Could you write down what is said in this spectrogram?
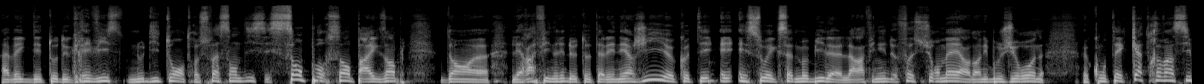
avec des taux de grévistes, nous dit-on, entre 70 et 100 par exemple, dans euh, les raffineries de Total Energy. Euh, Côté E- Esso ExxonMobil, la raffinerie de Fos-sur-Mer, dans les Bouches-du-Rhône, euh, comptait 86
